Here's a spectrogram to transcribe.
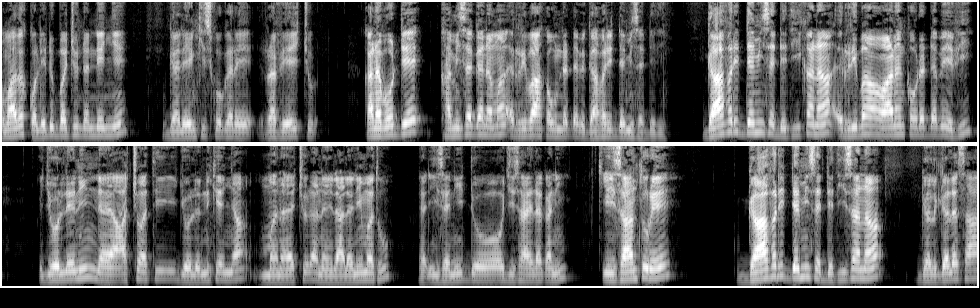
homaa tokkollee dubbachuu hin dandeenye. Galeen kiskoo garee rafee jechuudha. Kana booddee kamisa ganamaa irribaa ka'uu dadhabe gaafa 28. Gaafa 28 kana irribaa waan ka'uu dadhabee fi ijoolleen achumatti ijoolleen keenya mana jechuudha na ilaalanii matu na dhiisanii iddoo hojii isaanii dhaqanii ciisaan ture gaafa 28 sana galgala isaa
